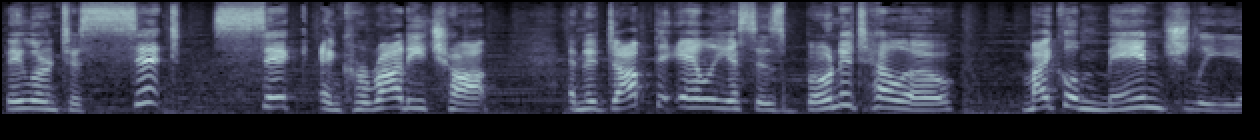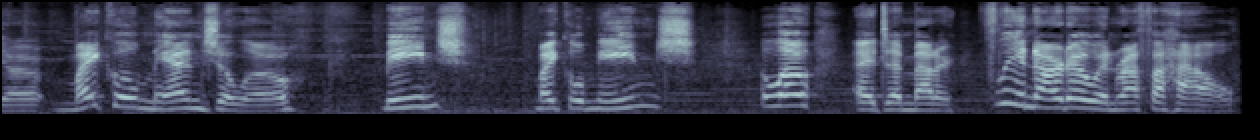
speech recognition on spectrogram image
They learn to sit, sick, and karate chop, and adopt the aliases Donatello, Michael Mangelo, Michael Mangelo, Mange, Michael Mange, hello, it doesn't matter, Leonardo and Raphael.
